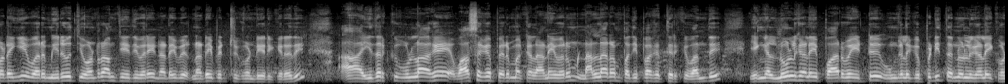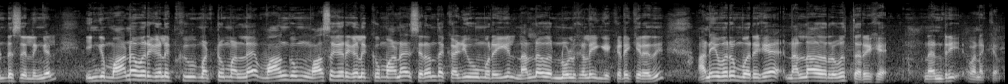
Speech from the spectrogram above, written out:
தொடங்கி வரும் இருபத்தி ஒன்றாம் தேதி வரை நடைபெ நடைபெற்று கொண்டிருக்கிறது. இதற்கு உள்ளாக வாசக பெருமக்கள் அனைவரும் நல்லறம் பதிப்பகத்திற்கு வந்து எங்கள் நூல்களை பார்வையிட்டு உங்களுக்கு பிடித்த நூல்களை கொண்டு செல்லுங்கள். இங்கு மாணவர்களுக்கு மட்டுமல்ல வாங்கும் வாசகர்களுக்குமான சிறந்த கழிவு முறையில் நல்ல ஒரு நூல்களை இங்கு கிடைக்கிறது. அனைவரும் வருக நல்லாதரவு தருக. நன்றி வணக்கம்.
